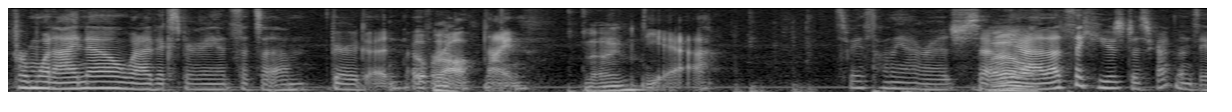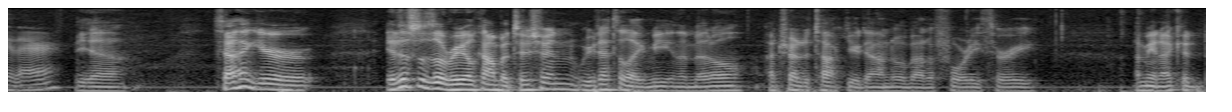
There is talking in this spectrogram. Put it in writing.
from what I know, what I've experienced, it's um very good overall. Nine. nine. Yeah. It's based on the average. So Wow. yeah, that's a huge discrepancy there. Yeah. See, I think you're. If this was a real competition, we'd have to like meet in the middle. I try to talk you down to about a forty-three. I mean, I could,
